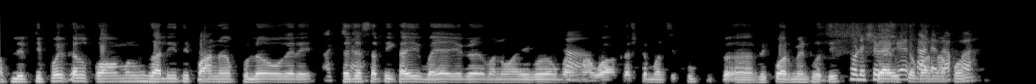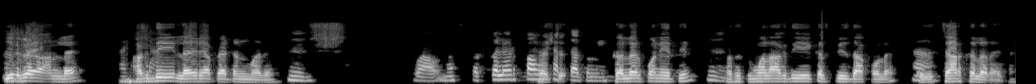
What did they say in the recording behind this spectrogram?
आपली टिपिकल कॉमन झाली ती पानं फुलं वगैरे. त्याच्यासाठी काही भया वेगळं बनवा वेगळं बनवा. कस्टमरची खूप रिक्वायरमेंट होती. त्या हिशोबाने आपण वेगळं आणलंय. अगदी लहऱ्या पॅटर्नमध्ये. वाव मस्त. कलर पाहू शकता तुम्ही. कलर पण येतील. हम्म. आता तुम्हाला अगदी एकच पीस दाखवलाय. त्याचे चार कलर आहेत.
